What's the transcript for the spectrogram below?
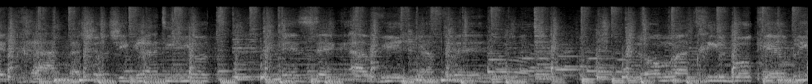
שקט, חדשות שגרתיות, מזג אוויר יפה. לא מתחיל בוקר בלי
